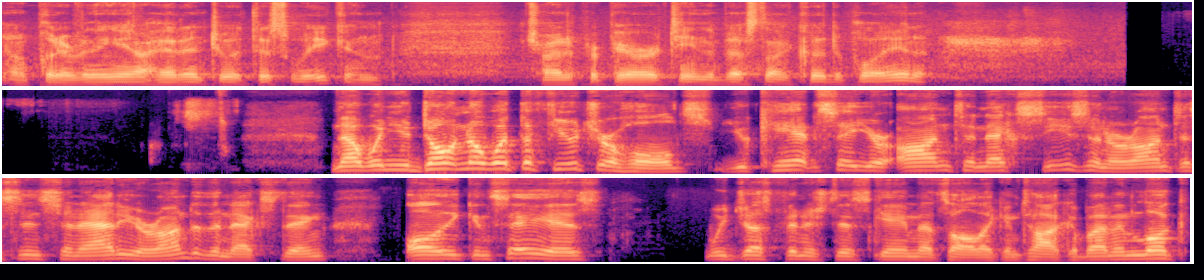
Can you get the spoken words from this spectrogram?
know, put everything I had into it this week and try to prepare our team the best I could to play in it. Now, when you don't know what the future holds, you can't say you're on to next season or on to Cincinnati or on to the next thing. All you can say is, we just finished this game. That's all I can talk about. And look,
